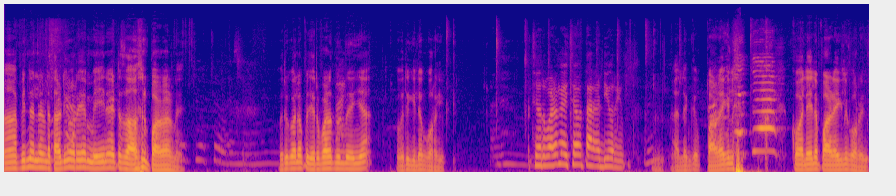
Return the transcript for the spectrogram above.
ആ പിന്നെ അല്ലാണ്ട് തടി കുറയാൻ മെയിനായിട്ട് സാധനം പഴമാണ് ഒരു കൊല ചെറുപഴം തിന്നു കഴിഞ്ഞാൽ ഒരു കിലോ കുറയും. ചെറുപഴം കഴിച്ചാൽ തലടി കുറയും. അല്ലെങ്കിൽ പഴയെങ്കിൽ കൊലയിൽ പഴയെങ്കിൽ കുറയും.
